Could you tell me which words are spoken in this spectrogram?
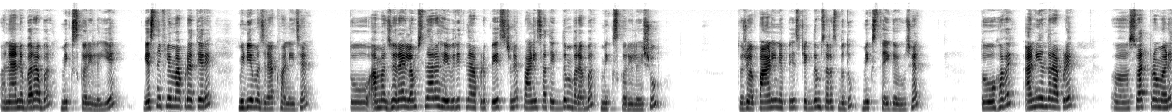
અને આને બરાબર મિક્સ કરી લઈએ. ગેસની ફ્લેમ આપણે અત્યારે મીડિયમ જ રાખવાની છે. તો આમાં જરાય લમ્સ ના રહે એવી રીતના આપણે પેસ્ટને પાણી સાથે એકદમ બરાબર મિક્સ કરી લઈશું. તો જો આ પાણીને પેસ્ટ એકદમ સરસ બધું મિક્સ થઈ ગયું છે. તો હવે આની અંદર આપણે સ્વાદ પ્રમાણે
